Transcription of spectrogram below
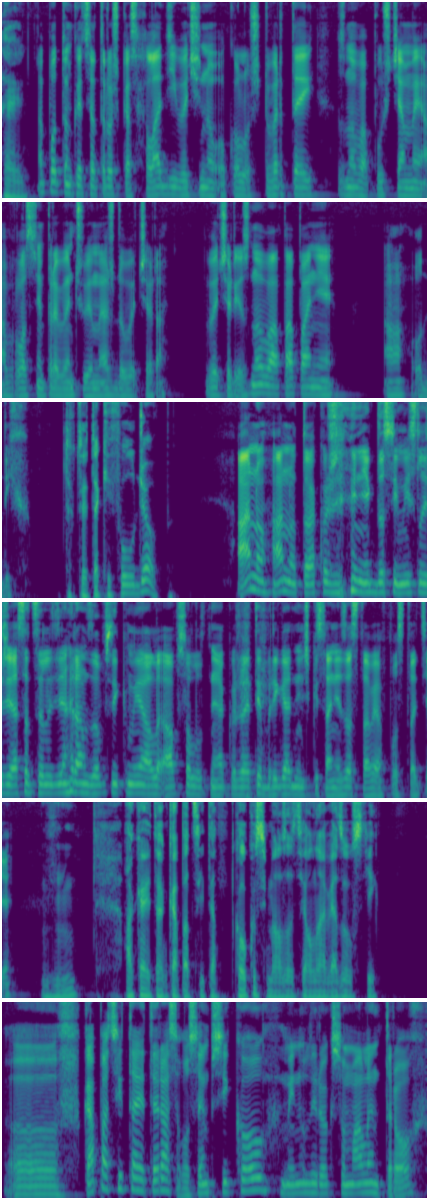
Hej. A potom, keď sa troška schladí, väčšinou okolo štvrtej, znova púšťame a vlastne prevenčujeme až do večera. Večer je znova papanie a oddych. Tak to je taký full job. Áno, áno, to akože niekto si myslí, že ja sa celý deň hrám so psíkmi, ale absolútne, akože aj tie brigadničky sa nezastavia v podstate. Uh-huh. Aká je tam kapacita? Koľko si mal zatiaľ najviac hostí? Uh, kapacita je teraz 8 psíkov, minulý rok som mal len troch.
